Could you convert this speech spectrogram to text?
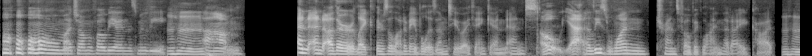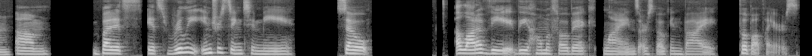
so much homophobia in this movie. Mhm. Um and and other like there's a lot of ableism too, I think, and and oh yeah. at least one transphobic line that I caught. Mhm. Um but it's it's really interesting to me. So a lot of the the homophobic lines are spoken by football players,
